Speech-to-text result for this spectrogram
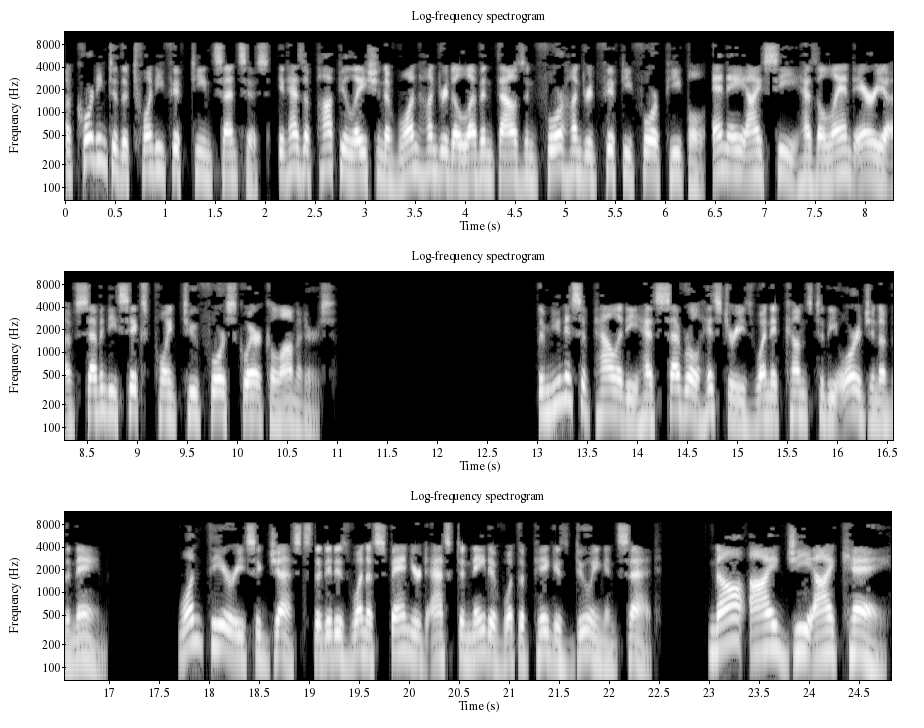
According to the 2015 census, it has a population of 111,454 people. NAIC has a land area of 76.24 square kilometers. The municipality has several histories when it comes to the origin of the name. One theory suggests that it is when a Spaniard asked a native what the pig is doing and said, Na igik.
